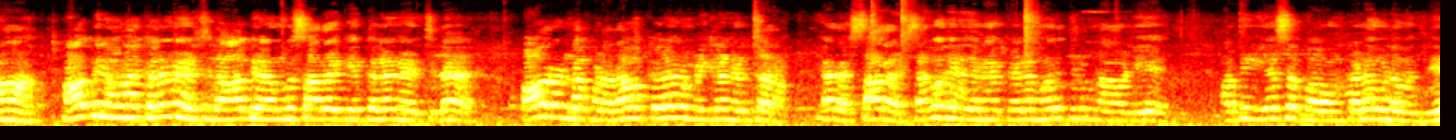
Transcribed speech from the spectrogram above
ஆ ஆபி அவனா கல்யாணம் ஆயிடுச்சுல ஆபி அவங்க சாராய்க்கு கல்யாணம் ஆயிடுச்சுல அவரும் என்ன பண்ணாரு? அவன் கல்யாணம் பண்ணிக்கலாம் நினைச்சாராம். யார? சாராய். சகோதரி கல்யாணம் மாதிரி திரும்ப ஆகலையே அப்படின்னு ஏசப்பா அவன் கனவுல வந்து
